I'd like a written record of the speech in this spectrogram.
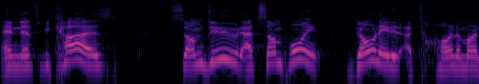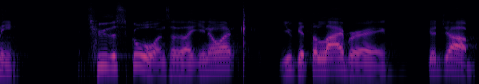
and it's because some dude at some point donated a ton of money to the school. And so they're like, you know what? You get the library. Good job,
